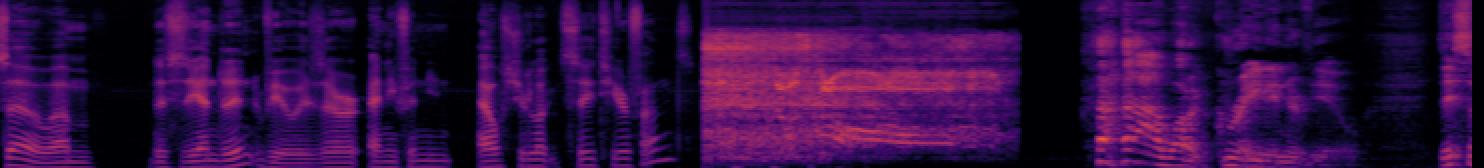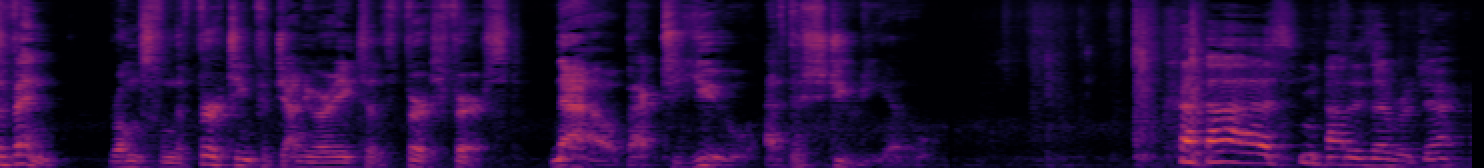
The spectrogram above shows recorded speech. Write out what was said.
So, um, this is the end of the interview. Is there anything else you'd like to say to your fans? What a great interview. This event runs from the 13th of January to the 31st. Now, back to you at the studio. Haha, as mad as ever, Jack.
